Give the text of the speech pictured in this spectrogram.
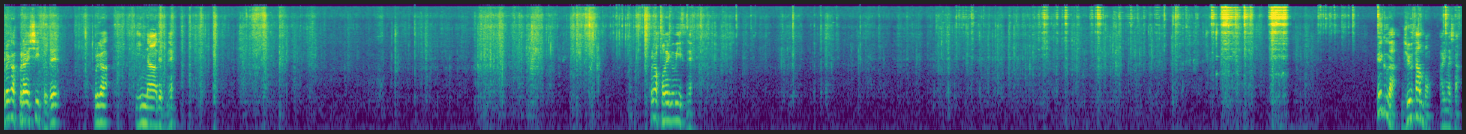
これがフライシートで、これがインナーですね。これは骨組みですね。ペグが13本ありました。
